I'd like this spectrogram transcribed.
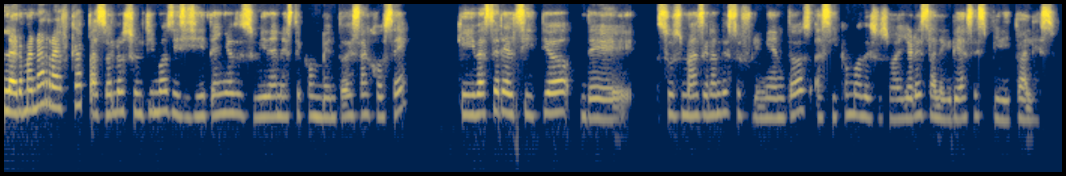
La hermana Rafka pasó los últimos 17 años de su vida en este convento de San José, que iba a ser el sitio de sus más grandes sufrimientos, así como de sus mayores alegrías espirituales.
